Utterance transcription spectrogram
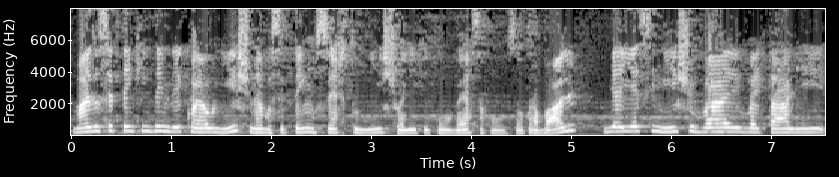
Mas você tem que entender qual é o nicho, né? Você tem um certo nicho ali que conversa com o seu trabalho. E aí esse nicho vai vai estar tá ali,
